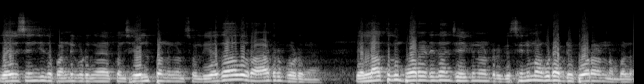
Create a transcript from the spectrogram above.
தயவு செஞ்சு இதை பண்ணி கொடுங்க கொஞ்சம் ஹெல்ப் பண்ணுங்கன்னு சொல்லி. ஏதாவது ஒரு ஆர்டர் போடுங்க. எல்லாத்துக்கும் போராடி தான் ஜெயிக்கணுன்னுருக்கு சினிமா கூட அப்படி போராடணும் நம்மள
